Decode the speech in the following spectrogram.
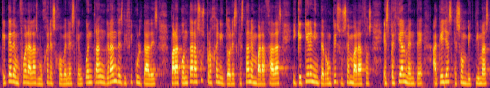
que queden fuera las mujeres jóvenes que encuentran grandes dificultades para contar a sus progenitores que están embarazadas y que quieren interrumpir sus embarazos, especialmente aquellas que son víctimas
